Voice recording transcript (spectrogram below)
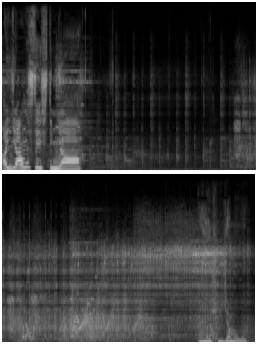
Ay yanlış seçtim ya. Ben yaşayacağım ama.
